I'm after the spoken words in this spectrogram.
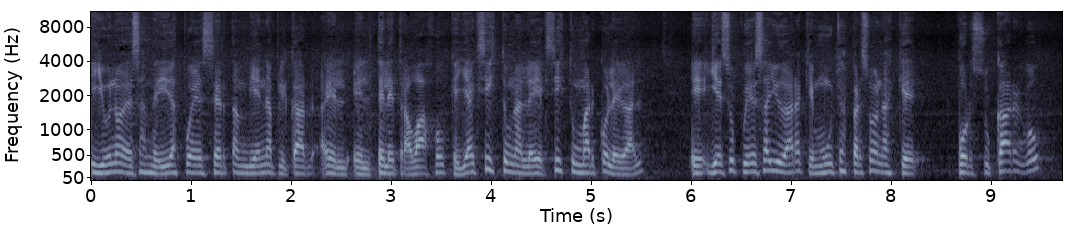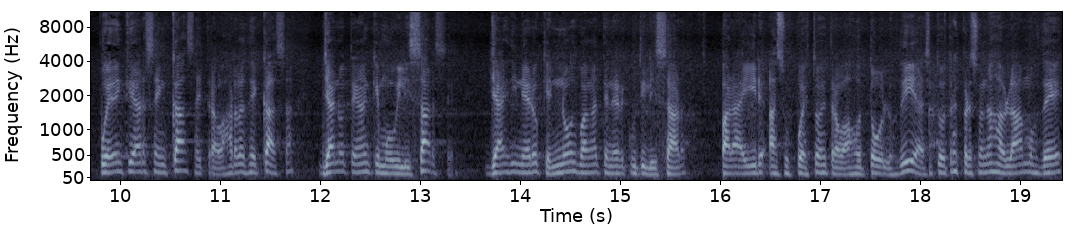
Y una de esas medidas puede ser también aplicar el, teletrabajo, que ya existe una ley, existe un marco legal, eh, y eso puede ayudar a que muchas personas que por su cargo pueden quedarse en casa y trabajar desde casa, ya no tengan que movilizarse. Ya es dinero que no van a tener que utilizar para ir a sus puestos de trabajo todos los días. Otras personas hablábamos de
